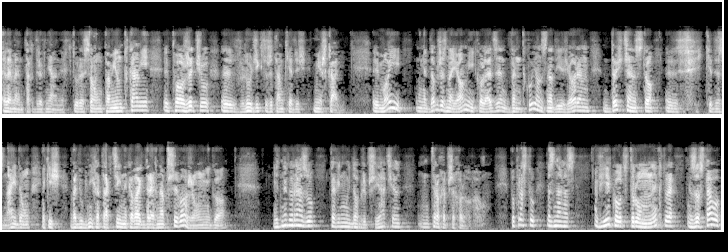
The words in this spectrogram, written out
elementach drewnianych, które są pamiątkami po życiu ludzi, którzy tam kiedyś mieszkali. Y, Moi dobrze znajomi i koledzy, wędkując nad jeziorem, dość często, y, kiedy znajdą jakiś według nich atrakcyjny kawałek drewna, przywożą mi go. Jednego razu pewien mój dobry przyjaciel mm, trochę przeholował. Po prostu znalazł wieko od trumny, które zostało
